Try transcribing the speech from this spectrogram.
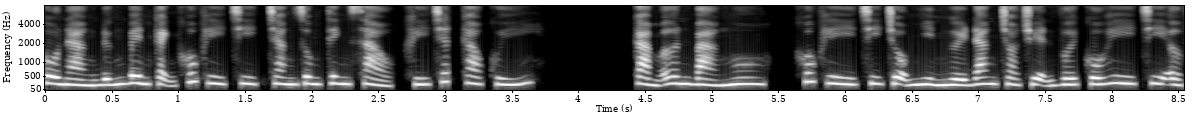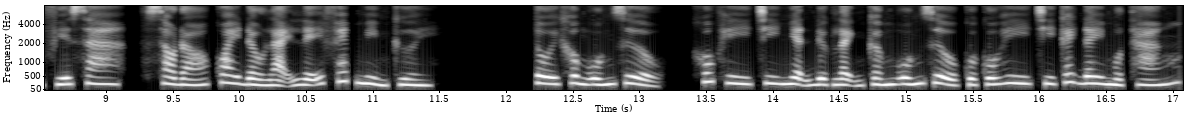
Cô nàng đứng bên cạnh Khúc Hy Chi trang dung tinh xảo, khí chất cao quý. Cảm ơn bà Ngô, Khúc Hy Chi trộm nhìn người đang trò chuyện với cố Hy Chi ở phía xa, sau đó quay đầu lại lễ phép mỉm cười. Tôi không uống rượu, Khúc Hy Chi nhận được lệnh cấm uống rượu của cố Hy Chi cách đây một tháng.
